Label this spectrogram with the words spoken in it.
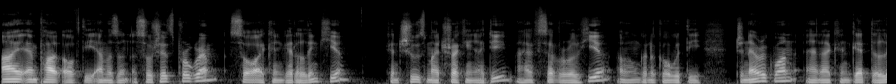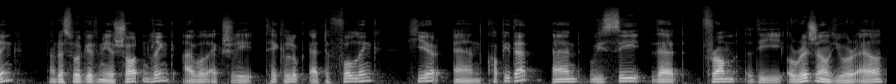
I am part of the Amazon Associates program, so I can get a link here can choose my tracking ID. I have several here. I'm going to go with the generic one and I can get the link. Now this will give me a shortened link. I will actually take a look at the full link here and copy that. And we see that from the original URL,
